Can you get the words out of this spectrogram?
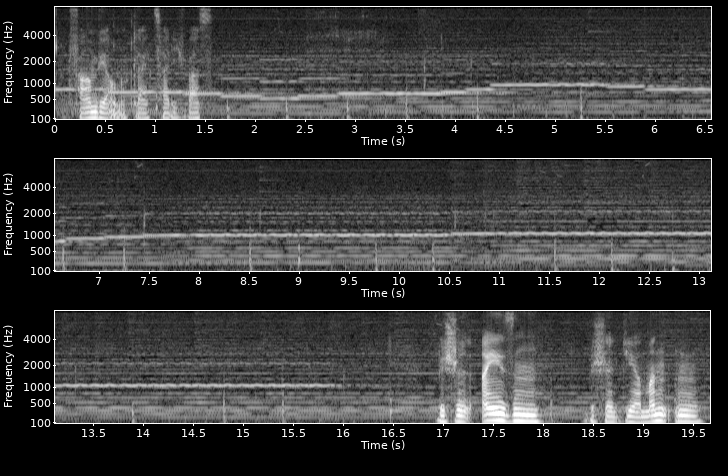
Dann fahren wir auch noch gleichzeitig was. Bisschen Eisen, bisschen Diamanten.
